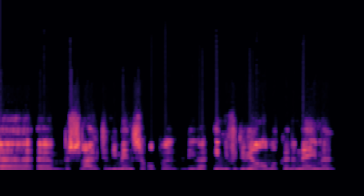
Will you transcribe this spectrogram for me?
uh, uh, besluiten die mensen op een, die we individueel allemaal kunnen nemen.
